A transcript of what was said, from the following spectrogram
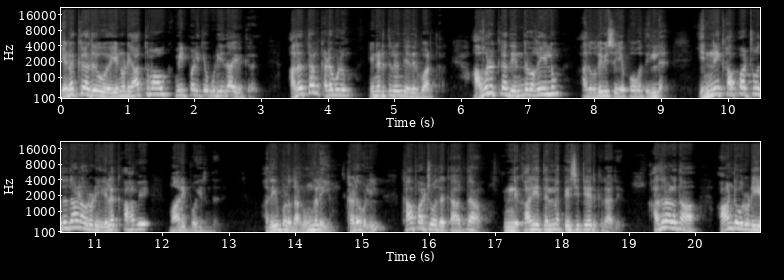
எனக்கு அது என்னுடைய ஆத்மாவுக்கு மீட்பளிக்கக்கூடியதாக இருக்கிறது. அதைத்தான் கடவுளும் என்னிடத்திலிருந்து எதிர்பார்த்தார். அவருக்கு அது எந்த வகையிலும் அது உதவி செய்ய போவது இல்லை என்னை காப்பாற்றுவது தான் அவருடைய இலக்காகவே மாறிப்போயிருந்தது. அதே போல தான் உங்களையும் கடவுள் காப்பாற்றுவதற்காகத்தான் இந்த காரியத்தை எல்லாம் பேசிட்டே இருக்கிறாரு. அதனால தான் ஆண்டவருடைய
